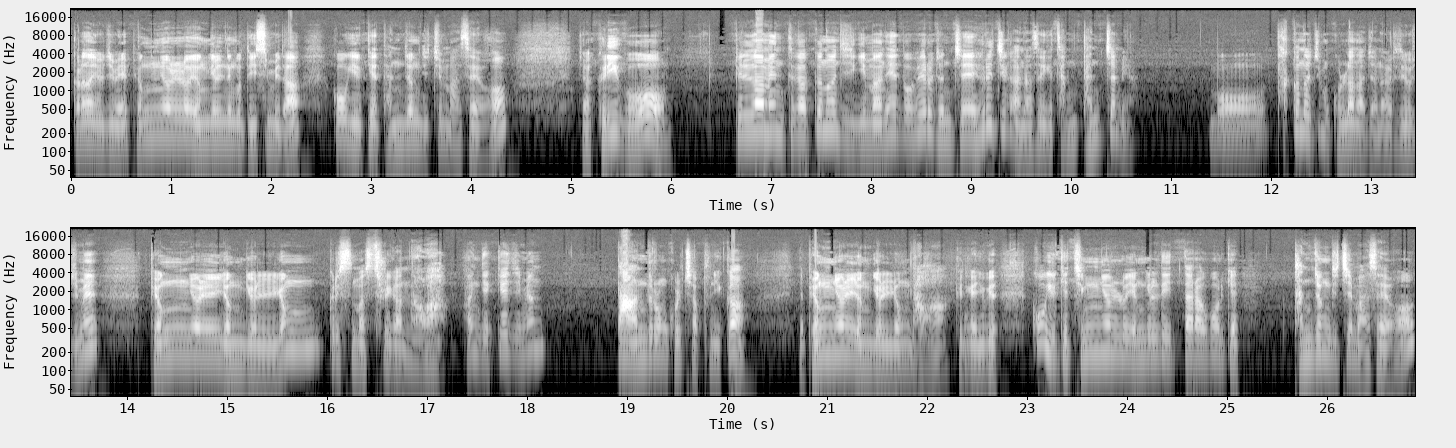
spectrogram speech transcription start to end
그러나 요즘에 병렬로 연결된 것도 있습니다. 꼭 이렇게 단정 짓지 마세요. 자, 그리고 필라멘트가 끊어지기만 해도 회로 전체에 흐르지가 않아서 이게 장, 단점이야. 뭐 다 끊어지면 곤란하잖아. 그래서 요즘에 병렬 연결용 크리스마스 트리가 나와. 한 개 깨지면 다 안 들어오면 골치 아프니까 병렬 연결용 나와. 그러니까 이게 꼭 이렇게 직렬로 연결돼 있다라고 이렇게 단정 짓지 마세요.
